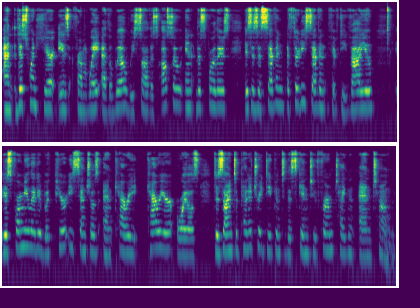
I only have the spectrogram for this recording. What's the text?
And this one here is from Way of the Will. We saw this also in the spoilers. This is a, seven, a 37.50 value. It is formulated with pure essentials and carry, carrier oils designed to penetrate deep into the skin to firm, tighten, and tone.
